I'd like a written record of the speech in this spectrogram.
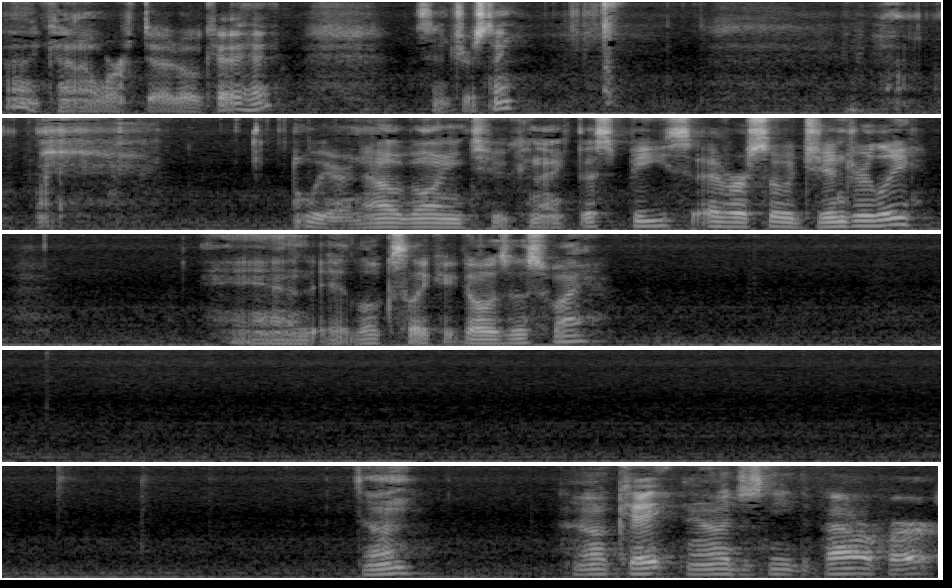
That kind of worked out okay. Hey? It's interesting. We are now going to connect this piece ever so gingerly and it looks like it goes this way. Done. Okay, now I just need the power part.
